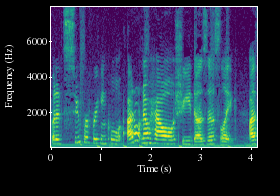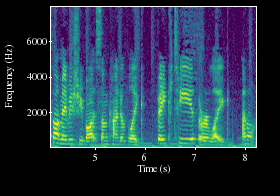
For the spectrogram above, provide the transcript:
but it's super freaking cool. I don't know how she does this. Like, I thought maybe she bought some kind of like fake teeth or like, I don't,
